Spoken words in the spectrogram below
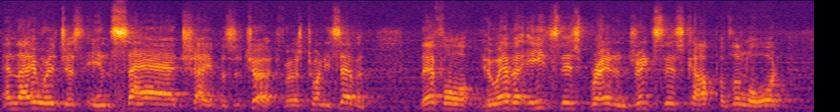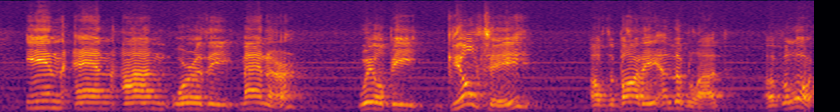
and they were just in sad shape as a church. Verse 27 Therefore, whoever eats this bread and drinks this cup of the Lord in an unworthy manner will be guilty of the body and the blood of the Lord.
